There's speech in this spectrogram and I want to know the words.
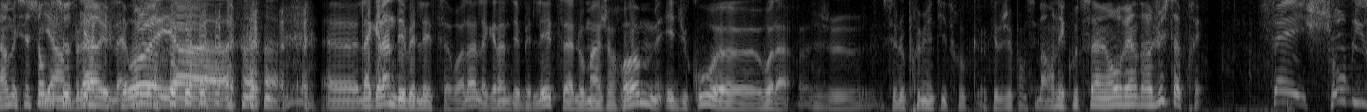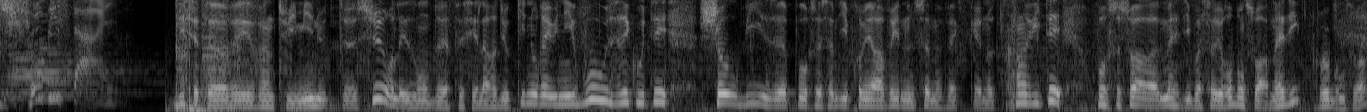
Non, mais ce sont des choses qui arrivent. là. c'est Ouais, pas il y a euh, La Grande Bellezza, voilà, La Grande Bellezza, l'hommage à Rome. Et du coup, euh, voilà, je... c'est le premier titre au- auquel j'ai pensé. Bah, on écoute ça et on reviendra juste après. Say showbiz, showbiz time. 17h28 minutes sur les ondes de RTC, la radio qui nous réunit. Vous écoutez Showbiz pour ce samedi 1er avril. Nous sommes avec notre invité pour ce soir, Mehdi Boissaoui. Rebonsoir Mehdi. Rebonsoir.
